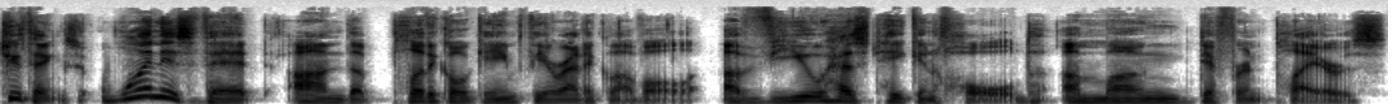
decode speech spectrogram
two things. One is that on the political game theoretic level, a view has taken hold among different players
